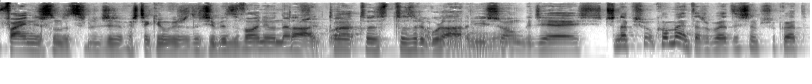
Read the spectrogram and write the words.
fajnie, że są tacy ludzie, że właśnie takie mówią, że do ciebie dzwonią na tak, przykład. Tak, to, to, jest, to jest regularnie. Piszą nie? gdzieś, czy napiszą komentarz, bo ja też na przykład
